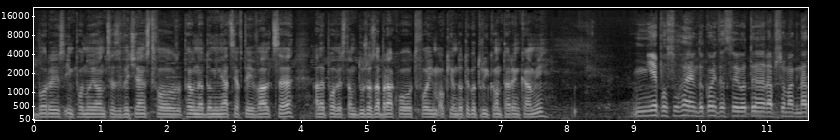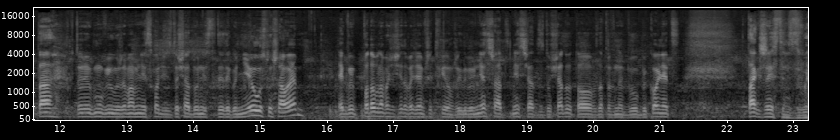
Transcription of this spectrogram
Borys, imponujące zwycięstwo, pełna dominacja w tej walce, ale powiedz, tam dużo zabrakło twoim okiem do tego trójkąta rękami? Nie posłuchałem do końca swojego trenera Przemagnata, który mówił, że mam nie schodzić do siadu. Niestety tego nie usłyszałem. Jakby podobno właśnie się dowiedziałem przed chwilą, że gdybym nie zsiadł, nie zsiadł do siadu, to zapewne byłby koniec. Także jestem zły.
